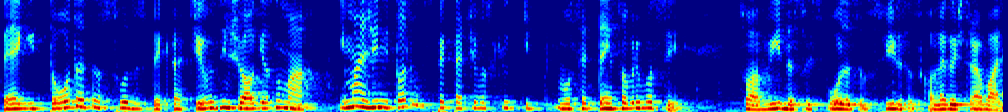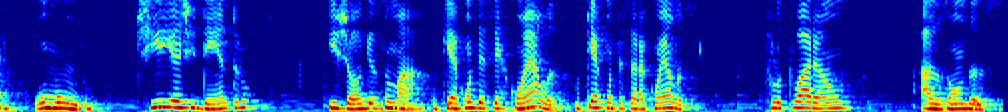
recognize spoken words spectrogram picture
pegue todas as suas expectativas e jogue-as no mar. Imagine todas as expectativas que, que você tem sobre você, sua vida, sua esposa, seus filhos, seus colegas de trabalho, o mundo. Tire-as de dentro e jogue-as no mar. O que acontecer com elas? O que acontecerá com elas? Flutuarão, as ondas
